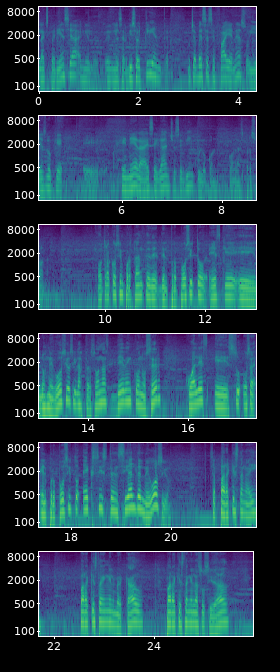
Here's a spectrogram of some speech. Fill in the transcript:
la experiencia en el, en el servicio al cliente, muchas veces se falla en eso y es lo que eh, genera ese gancho, ese vínculo con, con las personas. Otra cosa importante de- del propósito es que eh, los negocios y las personas deben conocer cuál es eh, o sea, el propósito existencial del negocio. O sea, ¿para qué están ahí? ¿Para qué están en el mercado? ¿Para qué están en la sociedad?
